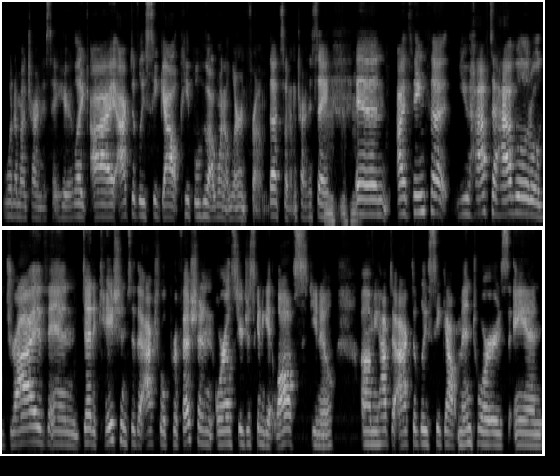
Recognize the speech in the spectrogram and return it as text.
what am I trying to say here? Like I actively seek out people who I want to learn from. That's what I'm trying to say. Mm-hmm. And I think that you have to have a little drive and dedication to the actual profession, or else you're just going to get lost. You know, um, you have to actively seek out mentors, and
